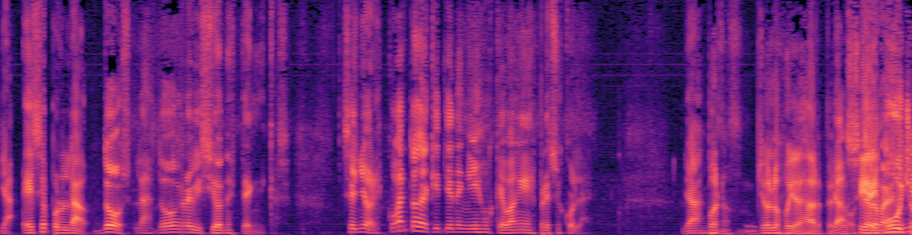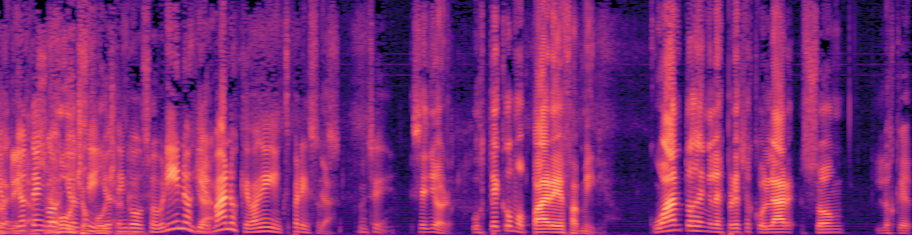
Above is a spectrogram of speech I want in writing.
Ya, ese por un lado. Dos, las dos revisiones técnicas. Señores, ¿cuántos de aquí tienen hijos que van en expreso escolar? Ya. Bueno, yo los voy a dejar, pero Ya, sí, hay muchos yo, yo niños. tengo, yo muchos, yo muchos tengo niños. sobrinos y hermanos que van en expresos. Sí. Señor, usted como padre de familia, ¿cuántos en el expreso escolar son los que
